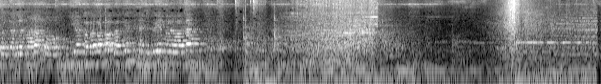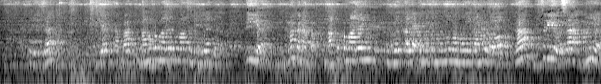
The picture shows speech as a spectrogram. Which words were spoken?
buat kalian marah loh. Iya nggak apa-apa bagian kita juga yang kelewatan. Kenapa? Kamu kemarin pulang sendirian ya? Iya, memang kenapa? Aku kemarin dengar kalau teman-temanmu ngomongin kamu loh. Hah? Seriusan? Iya.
